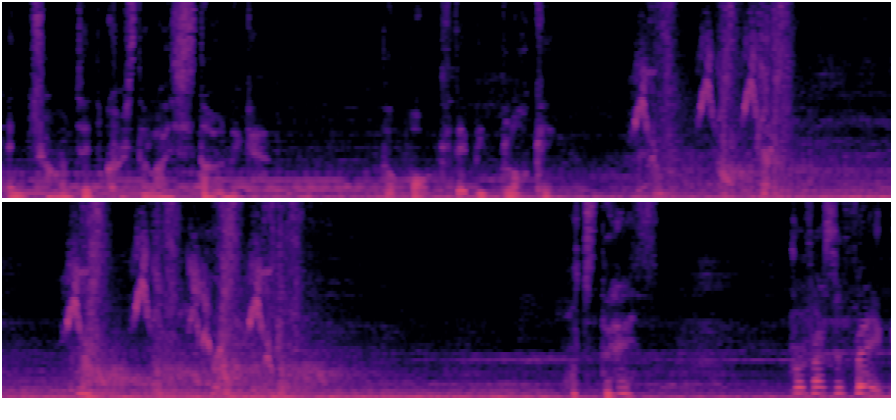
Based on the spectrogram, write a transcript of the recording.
That enchanted crystallized stone again. But what could it be blocking? What's this? Professor Fig!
